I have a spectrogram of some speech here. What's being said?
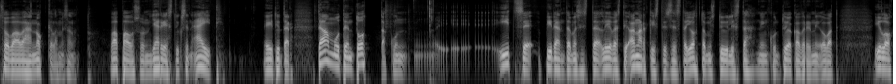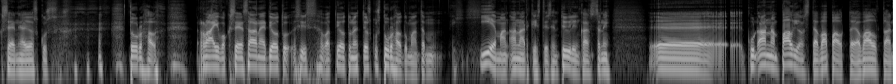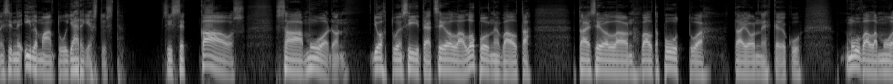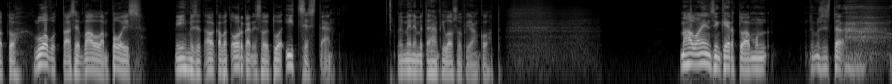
Se on vaan vähän nokkelammin sanottu. Vapaus on järjestyksen äiti, ei tytär. Tämä on muuten totta, kun itse pidän tämmöisestä lievästi anarkistisesta johtamistyylistä, niin kuin työkaverini ovat ilokseen ja joskus turha raivokseen saaneet, joutu, siis ovat joutuneet joskus turhautumaan tämän hieman anarkistisen tyylin kanssa, niin kun annan paljon sitä vapautta ja valtaa, niin sinne ilmaantuu järjestystä. Siis se kaos saa muodon johtuen siitä, että se, jolla on lopullinen valta tai se, jolla on valta puuttua tai on ehkä joku muu vallan muoto, luovuttaa sen vallan pois, niin ihmiset alkavat organisoitua itsestään. Me menemme tähän filosofiaan kohta. Mä haluan ensin kertoa mun tämmöisestä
